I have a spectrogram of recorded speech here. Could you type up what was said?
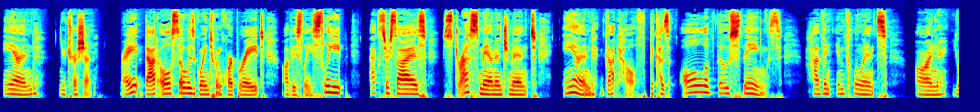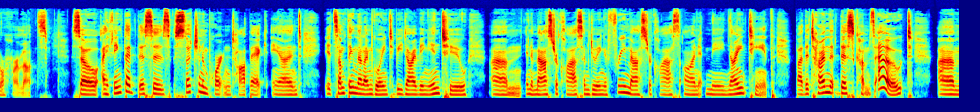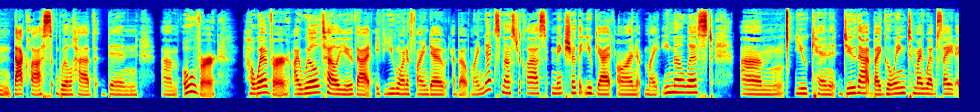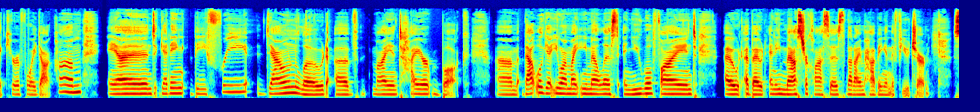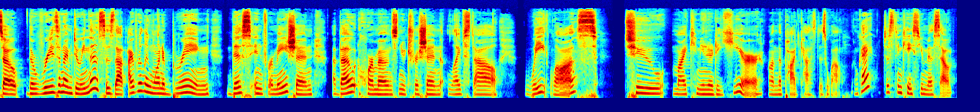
and nutrition, right? That also is going to incorporate obviously sleep, exercise, stress management, and gut health because all of those things have an influence on your hormones. So I think that this is such an important topic, and it's something that I'm going to be diving into um, in a masterclass. I'm doing a free masterclass on May 19th. By the time that this comes out, um, that class will have been um, over. However, I will tell you that if you want to find out about my next masterclass, make sure that you get on my email list. Um, you can do that by going to my website at ciarafoy.com and getting the free download of my entire book. Um, that will get you on my email list, and you will find out about any masterclasses that I'm having in the future. So, the reason I'm doing this is that I really want to bring this information about hormones, nutrition, lifestyle, weight loss to my community here on the podcast as well. Okay. Just in case you miss out.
